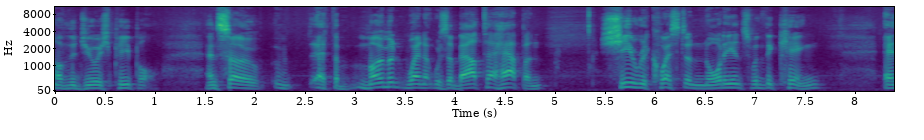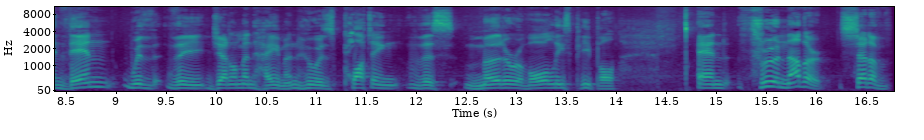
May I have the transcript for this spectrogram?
of the Jewish people. And so, at the moment when it was about to happen, she requested an audience with the king and then with the gentleman Haman, who was plotting this murder of all these people. And through another set of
